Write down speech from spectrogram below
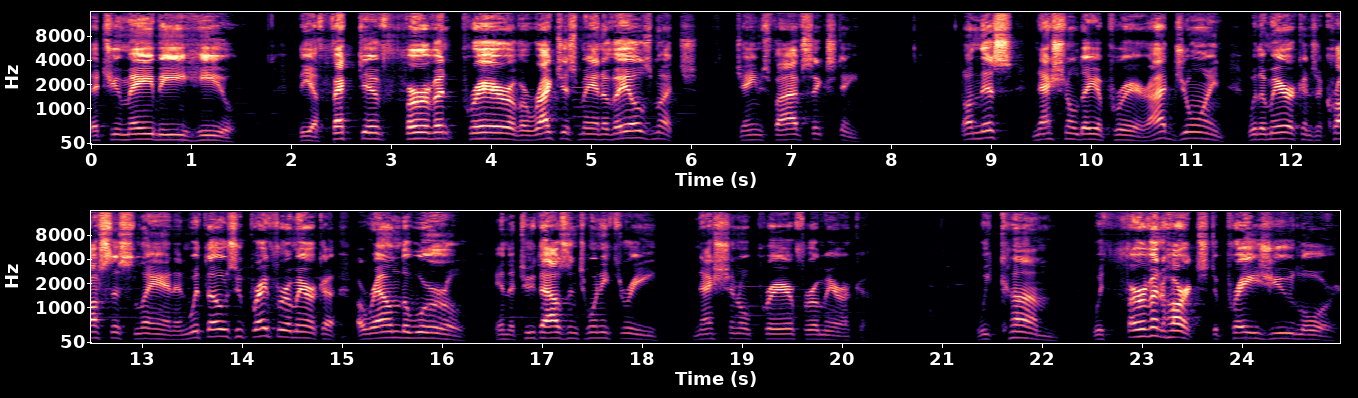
that you may be healed. The effective, fervent prayer of a righteous man avails much. James 5:16. On this National Day of Prayer, I join with Americans across this land and with those who pray for America around the world in the 2023 National Prayer for America. We come with fervent hearts to praise you, Lord.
